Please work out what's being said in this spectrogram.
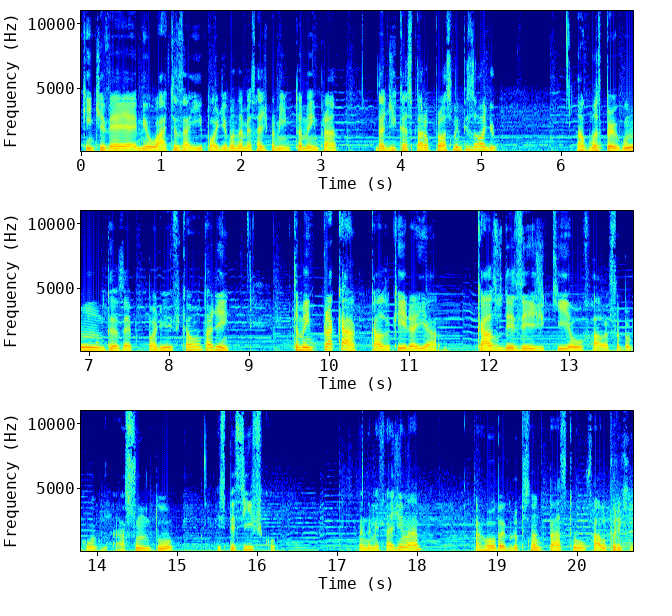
Quem tiver meu WhatsApp aí, pode mandar mensagem para mim também para dar dicas para o próximo episódio. Algumas perguntas, é, pode ficar à vontade aí. Também pra cá, caso queira aí, caso deseje que eu fale sobre algum assunto específico, manda mensagem lá, arroba Grupo Santo Paz, que eu falo por aqui.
